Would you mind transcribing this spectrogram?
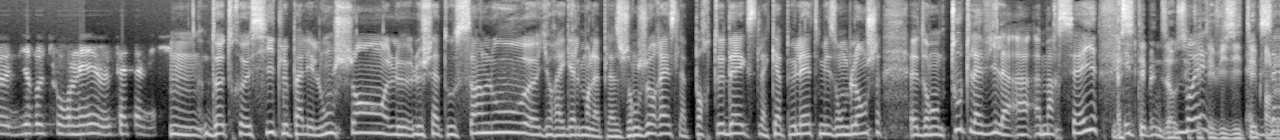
euh, d'y retourner euh, cette année. Hum, D'autres sites, le Palais Longchamp, le, le Château Saint-Loup, euh, il y aura également la place Jean Jaurès, la Porte d'Aix, la Capelette, Maison Blanche, euh, dans toute la ville à, à Marseille. La cité Benza aussi Ouais, qui a été visitée par le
